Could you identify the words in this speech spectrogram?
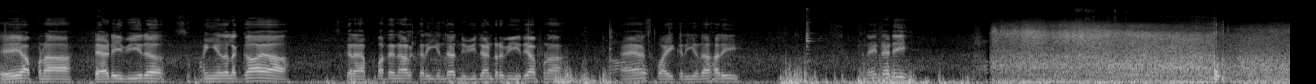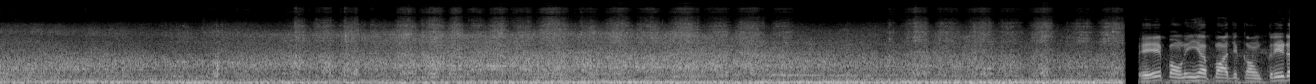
ਇਹ ਆਪਣਾ ਟੈਡੀ ਵੀਰ ਸਫਾਈਆਂ ਦਾ ਲੱਗਾ ਹੋਇਆ। ਸਕ੍ਰੈਪਰ ਦੇ ਨਾਲ ਕਰੀ ਜਾਂਦਾ, ਨਿਊਜ਼ੀਲੈਂਡਰ ਵੀਰ ਆ ਆਪਣਾ। ਐ ਸਫ਼ਾਈ ਕਰੀ ਜਾਂਦਾ ਹਰੀ ਨਹੀਂ ਟੈਡੀ ਇਹ ਪਾਉਣੀ ਸੀ ਆਪਾਂ ਅੱਜ ਕੰਕਰੀਟ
